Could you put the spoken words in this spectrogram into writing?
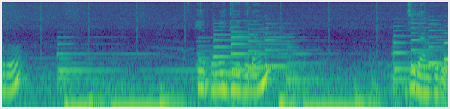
গুঁড়ো। এরপরে দিয়ে দিলাম জিরা গুঁড়ো।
